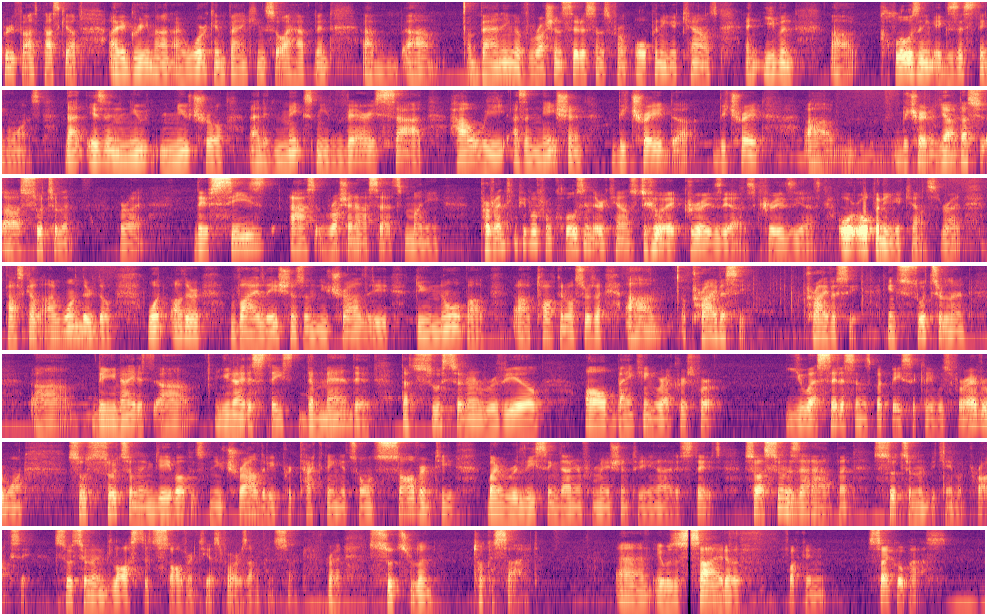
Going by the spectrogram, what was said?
pretty fast pascal. I agree man. I work in banking so i have been uh, um, banning of russian citizens from opening accounts and even uh, closing existing ones. That isn't new neutral and it makes me very sad how we as a nation betrayed uh, betrayed uh, betrayed yeah that's uh, switzerland right? They've seized as russian assets money preventing people from closing their accounts. Do it. Crazy ass crazy ass. Or opening accounts right? Pascal i wonder though what other violations of neutrality do you know about uh, talking about sort of um, privacy. Privacy. In switzerland uh, the united uh, united states demanded that switzerland reveal all banking records for US citizens, but basically it was for everyone. So Switzerland gave up its neutrality, protecting its own sovereignty by releasing that information to the United States. So as soon as that happened, Switzerland became a proxy. Switzerland lost its sovereignty, as far as I'm concerned. Right? Switzerland took a side, and it was a side of fucking psychopaths.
